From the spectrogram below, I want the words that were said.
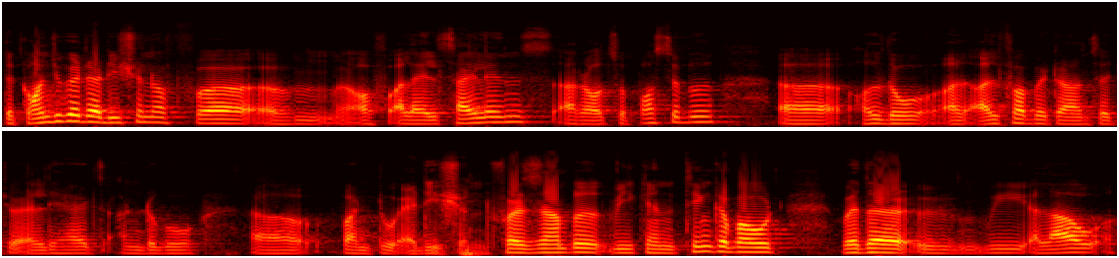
the conjugate addition of, uh, um, of allyl silanes are also possible uh, although alpha beta unsaturated aldehydes undergo uh, 1 2 addition. For example, we can think about whether we allow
